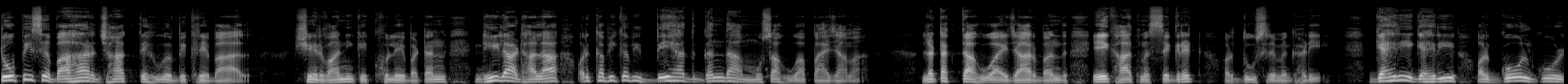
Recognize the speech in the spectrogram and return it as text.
टोपी से बाहर झांकते हुए बिखरे बाल, शेरवानी के खुले बटन ढीला ढाला और कभी कभी बेहद गंदा मुसा हुआ पायजामा। लटकता हुआ इजार बंद, एक हाथ में सिगरेट और दूसरे में घड़ी। गहरी गहरी और गोल गोल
